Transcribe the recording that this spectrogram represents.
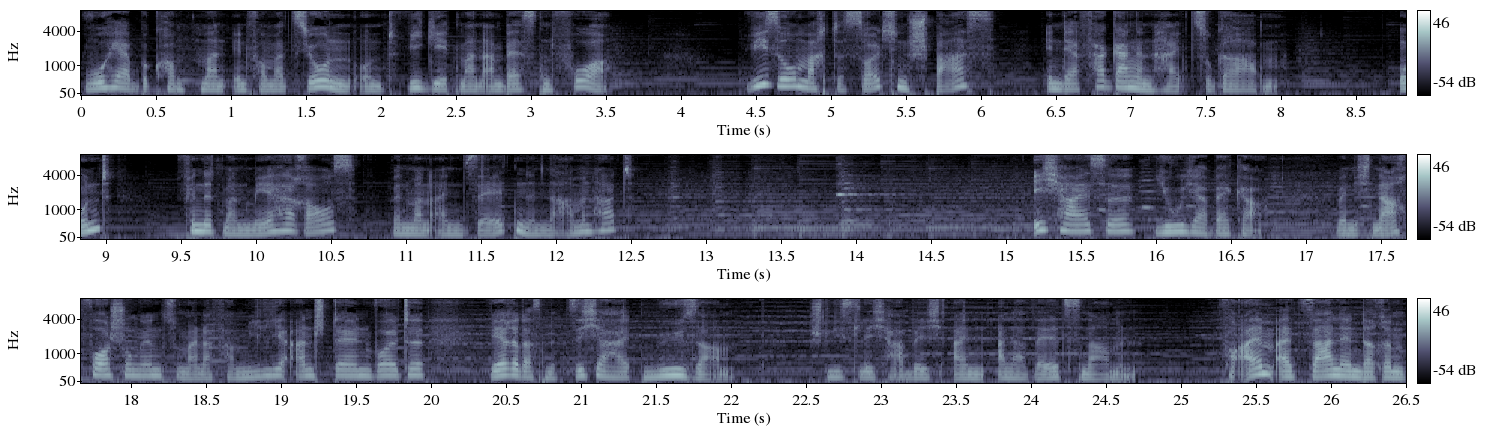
Woher bekommt man Informationen und wie geht man am besten vor? Wieso macht es solchen Spaß, in der Vergangenheit zu graben? Und Findet man mehr heraus, wenn man einen seltenen Namen hat? Ich heiße Julia Becker. Wenn ich Nachforschungen zu meiner Familie anstellen wollte, wäre das mit Sicherheit mühsam. Schließlich habe ich einen Allerweltsnamen. Vor allem als Saarländerin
